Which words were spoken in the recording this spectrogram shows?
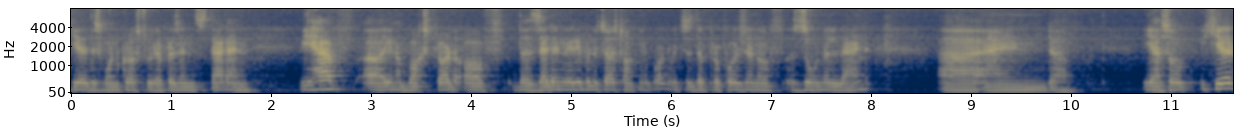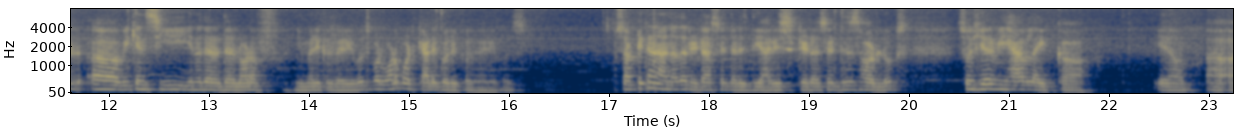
Here this 1 cross 2 represents that. And we have uh, you know box plot of the zn variable which I was talking about which is the proportion of zonal land. Uh, and uh, yeah so here uh, we can see you know there, there are a lot of numerical variables. But what about categorical variables so I've taken another data set that is the iris data set this is how it looks. So here we have like uh, you know uh,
